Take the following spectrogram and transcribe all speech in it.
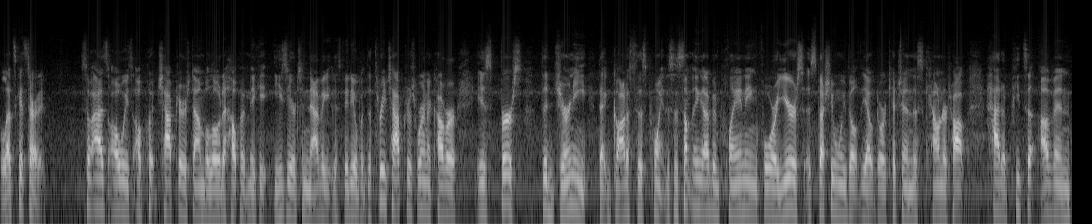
let's get started. So as always, I'll put chapters down below to help it make it easier to navigate this video. But the three chapters we're gonna cover is first, the journey that got us to this point. This is something that I've been planning for years, especially when we built the outdoor kitchen. This countertop had a pizza oven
